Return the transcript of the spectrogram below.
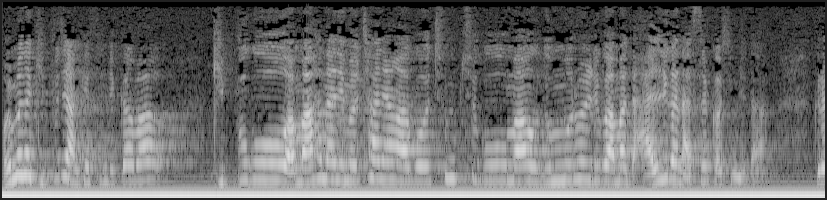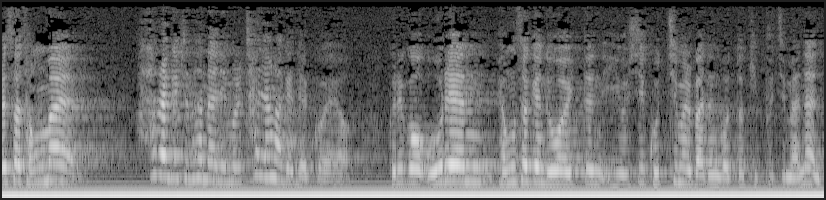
얼마나 기쁘지 않겠습니까? 막 기쁘고 아마 하나님을 찬양하고 춤추고 막 눈물 흘리고 아마 난리가 났을 것입니다. 그래서 정말 살아계신 하나님을 찬양하게 될 거예요. 그리고 오랜 병석에 누워있던 이웃이 고침을 받은 것도 기쁘지만은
